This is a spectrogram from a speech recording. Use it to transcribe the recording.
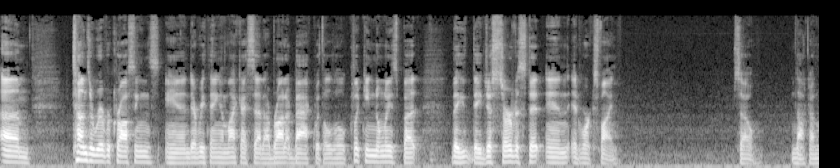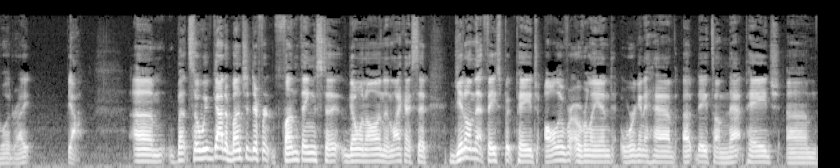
Um, tons of river crossings and everything. And like I said, I brought it back with a little clicking noise, but they they just serviced it and it works fine. So, knock on wood, right? Yeah. Um, but so we've got a bunch of different fun things to going on, and like I said, get on that Facebook page all over Overland. We're going to have updates on that page. Um,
